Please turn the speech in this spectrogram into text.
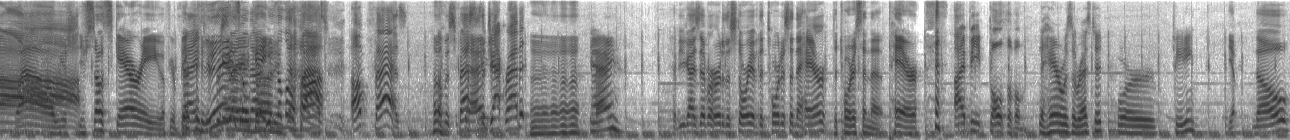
Wow, you're, you're so scary with your big. Thank you for He's saying okay. that. He's a little fast. I'm fast. I'm as fast as a jackrabbit. Uh, Okay. Have you guys ever heard of the story of the tortoise and the hare? the tortoise and the pear. I beat both of them. The hare was arrested for cheating. yep. No,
